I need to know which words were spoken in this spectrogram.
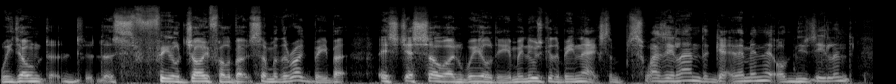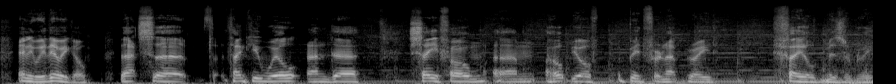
we don't uh, feel joyful about some of the rugby, but it's just so unwieldy. I mean, who's going to be next? Swaziland and get them in there, or New Zealand? Anyway, there we go. That's uh, th- thank you, Will, and uh, safe home. Um, I hope your bid for an upgrade failed miserably.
